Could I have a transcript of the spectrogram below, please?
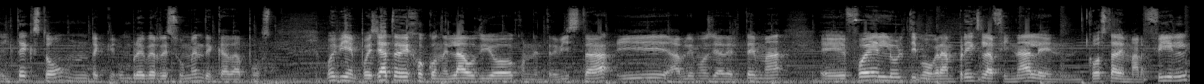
el texto, un, breve resumen de cada post. Muy bien, pues ya te dejo con el audio, con la entrevista y hablemos ya del tema. Eh, fue el último Grand Prix, la final en Costa de Marfil,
